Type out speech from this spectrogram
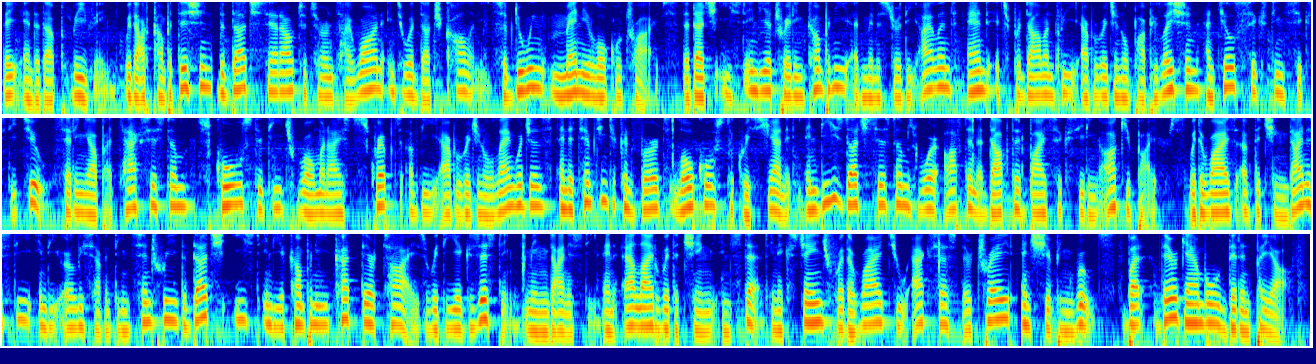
they ended up leaving. Without competition, the Dutch set out to turn Taiwan into a Dutch colony, subduing many local tribes. The Dutch East India Trading Company administered the island and its predominantly Aboriginal population until 1662, setting up a tax system, schools to teach Roman Romanized script of the Aboriginal languages and attempting to convert locals to Christianity. And these Dutch systems were often adopted by succeeding occupiers. With the rise of the Qing dynasty in the early 17th century, the Dutch East India Company cut their ties with the existing Ming dynasty and allied with the Qing instead, in exchange for the right to access their trade and shipping routes. But their gamble didn't pay off.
